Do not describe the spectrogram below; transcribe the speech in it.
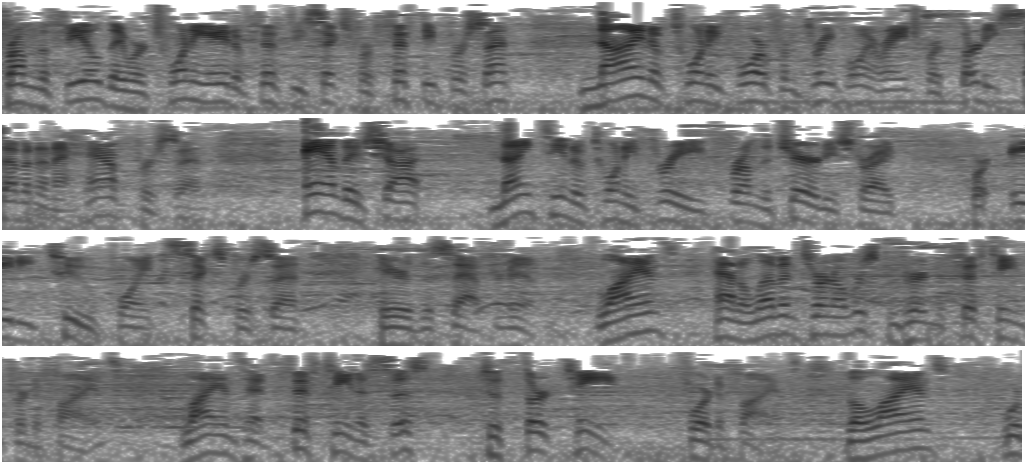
from the field. They were 28 of 56 for 50%, 9 of 24 from three point range for 37.5%, and they shot 19 of 23 from the charity stripe for 82.6% here this afternoon. Lions had 11 turnovers compared to 15 for Defiance. Lions had 15 assists to 13 for Defiance. The Lions were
